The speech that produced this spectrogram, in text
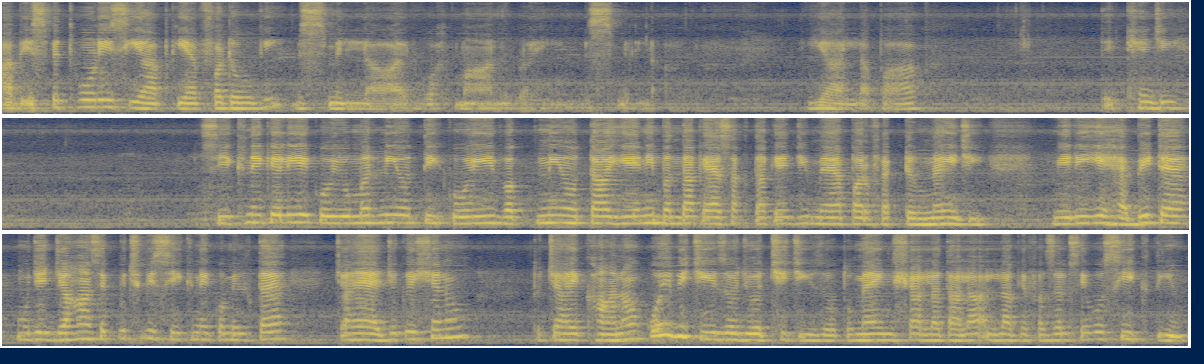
अब इस पर थोड़ी सी आपकी एफर्ट होगी। बिस्मिल्लाहिर्रहमानिर्रहीम। बिस्मिल्लाह। या अल्लाह पाक। देखें जी। सीखने के लिए कोई उम्र नहीं होती, कोई वक्त नहीं होता। ये नहीं बंदा कह सकता कि, जी, मैं परफेक्ट हूँ। नहीं जी। मेरी ये हैबिट है, मुझे जहाँ से कुछ भी सीखने को मिलता है, चाहे एजुकेशन हो तो चाहे खाना हो, कोई भी चीज़ हो, जो अच्छी चीज़ हो तो मैं इन ताला अल्लाह के फजल से वो सीखती हूँ।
